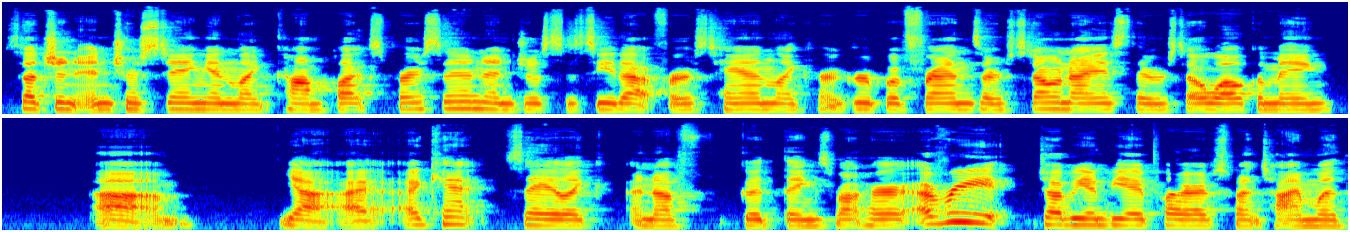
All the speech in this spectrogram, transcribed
such an interesting and like complex person. And just to see that firsthand like her group of friends are so nice. They were so welcoming. Um yeah i i can't say like enough good things about her. Every WNBA player I've spent time with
